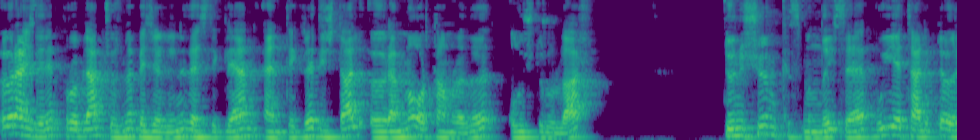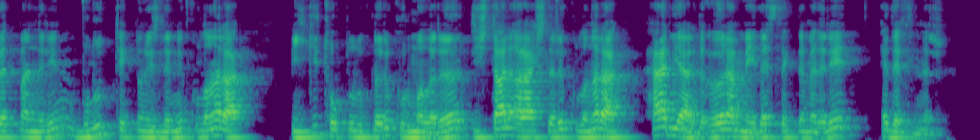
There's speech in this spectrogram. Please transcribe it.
öğrencilerin problem çözme becerilerini destekleyen entegre dijital öğrenme ortamları oluştururlar. Dönüşüm kısmında ise bu yeterlikle öğretmenlerin bulut teknolojilerini kullanarak bilgi toplulukları kurmaları, dijital araçları kullanarak her yerde öğrenmeyi desteklemeleri hedeflenir.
